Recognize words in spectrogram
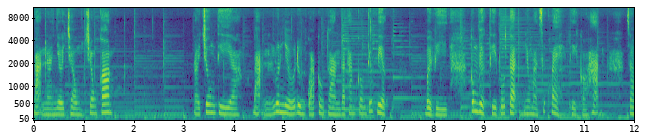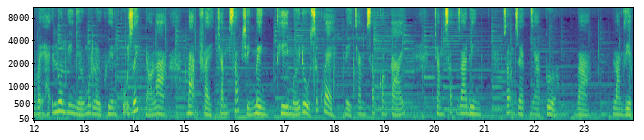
bạn à, nhờ chồng trông con nói chung thì à, bạn luôn nhớ đừng quá cầu toàn và tham công tiếc việc bởi vì công việc thì vô tận nhưng mà sức khỏe thì có hạn. Do vậy hãy luôn ghi nhớ một lời khuyên cũ dích đó là bạn phải chăm sóc chính mình thì mới đủ sức khỏe để chăm sóc con cái chăm sóc gia đình dọn dẹp nhà cửa và làm việc.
